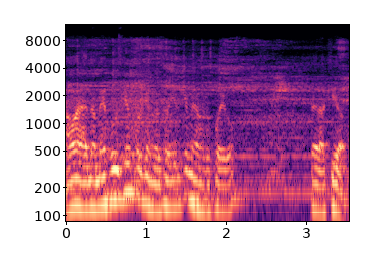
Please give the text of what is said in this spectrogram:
Ahora, no me juzguen porque no soy el que mejor juego. Pero aquí vamos.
